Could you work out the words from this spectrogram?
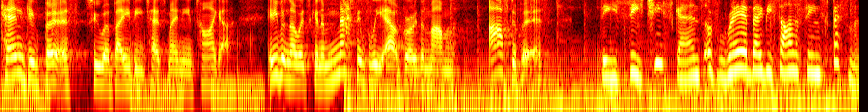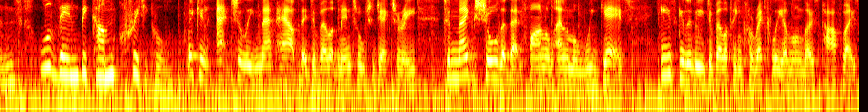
can give birth to a baby Tasmanian tiger, even though it's going to massively outgrow the mum after birth. These CT scans of rare baby thylacine specimens will then become critical. We can actually map out their developmental trajectory to make sure that that final animal we get is going to be developing correctly along those pathways.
